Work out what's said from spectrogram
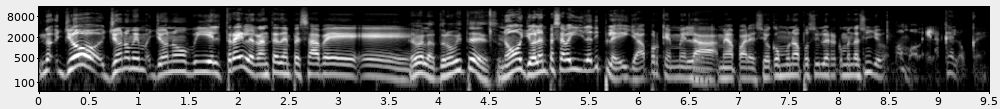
No, yo, yo, no me- yo no vi el trailer antes de empezar a ver... eh, ¿De verdad? ¿Tú no viste eso? no, yo la empecé a ver y le di play ya porque me, la, me apareció como una posible recomendación. Yo, vamos a verla, ¿qué es lo que?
